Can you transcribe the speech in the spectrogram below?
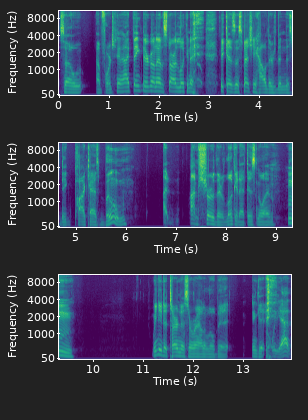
So, unfortunately, I think they're going to start looking at because, especially how there's been this big podcast boom. I, I'm sure they're looking at this going, hmm, we need to turn this around a little bit and get. Well, yeah.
